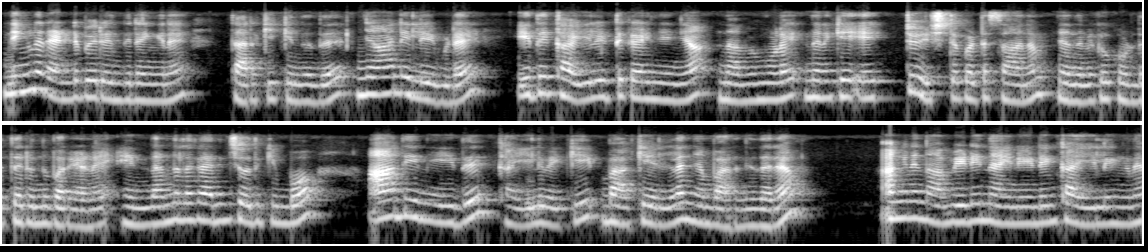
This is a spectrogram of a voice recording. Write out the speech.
നിങ്ങൾ രണ്ടുപേരും എന്തിനാ ഇങ്ങനെ തർക്കിക്കുന്നത്? ഞാനില്ലേ ഇവിടെ? ഇത് കയ്യിലിട്ട് കഴിഞ്ഞ് കഴിഞ്ഞാൽ നവിമുളെ നിനക്ക് ഏറ്റവും ഇഷ്ടപ്പെട്ട സാധനം ഞാൻ നിനക്ക് കൊണ്ടുതരും എന്ന് പറയണേ. എന്താണെന്നുള്ള കാര്യം ചോദിക്കുമ്പോൾ ആദ്യം നീ ഇത് കയ്യിൽ വെക്കി ബാക്കിയെല്ലാം ഞാൻ പറഞ്ഞു തരാം. അങ്ങനെ നവ്യയുടെയും നയനയുടെയും കയ്യിൽ ഇങ്ങനെ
